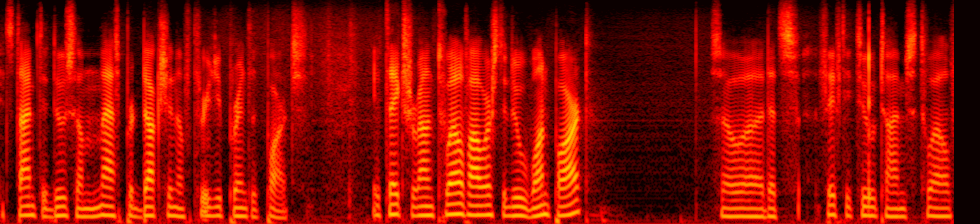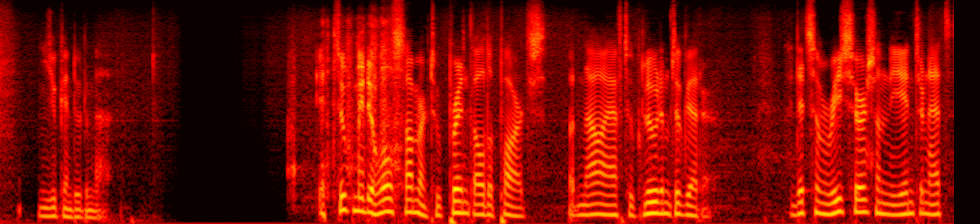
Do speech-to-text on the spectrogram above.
it's time to do some mass production of 3D printed parts. It takes around 12 hours to do one part, so uh, that's 52 times 12, you can do the math. It took me the whole summer to print all the parts, but now I have to glue them together. I did some research on the internet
